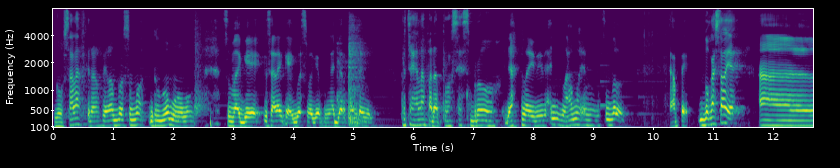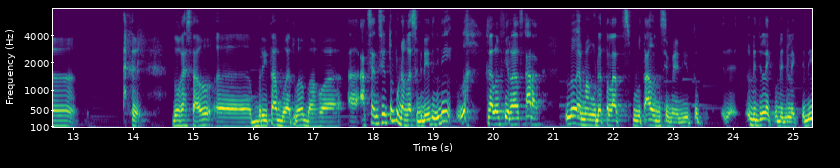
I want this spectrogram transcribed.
nggak usah lah viral-viral bro semua. Gue mau ngomong sebagai misalnya kayak gue sebagai pengajar konten, percayalah pada proses bro. Jangan lain ini anjing lama emang sebel, capek. Gue kasih tau ya, uh, gue kasih tahu uh, berita buat lo bahwa uh, AdSense YouTube udah nggak segede itu. Jadi lo kalau viral sekarang, lo emang udah telat 10 tahun sih main YouTube. Udah jelek, udah jelek. Jadi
